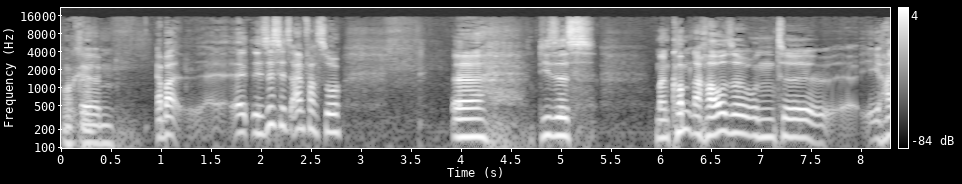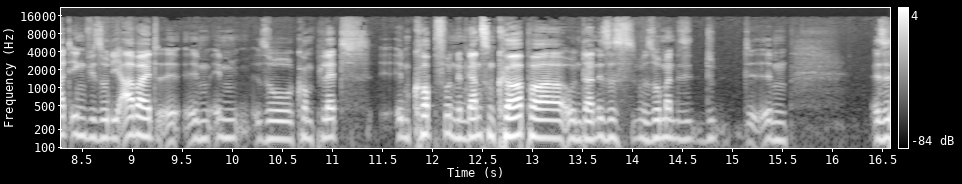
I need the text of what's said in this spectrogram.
Okay. Ähm, aber äh, es ist jetzt einfach so, äh, dieses, man kommt nach Hause und äh, hat irgendwie so die Arbeit äh, im, im, so komplett im Kopf und im ganzen Körper und dann ist es so, man, du, ähm, also,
